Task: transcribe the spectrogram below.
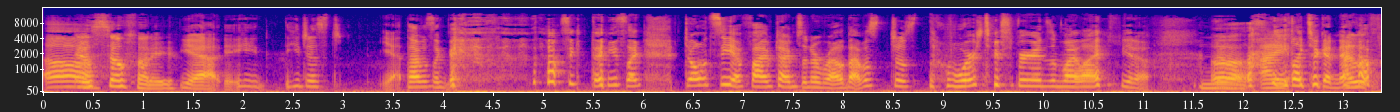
Oh it was so funny. yeah, he he just yeah, that was like that was a good thing. He's like, don't see it five times in a row. That was just the worst experience of my life. You know. No, Uh, I he like took a nap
